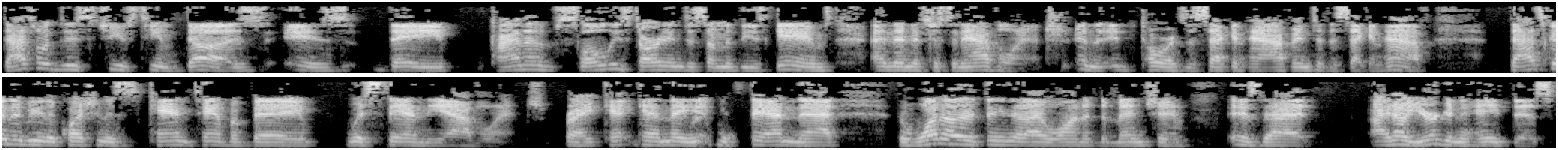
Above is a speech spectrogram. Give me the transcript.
that's what this Chiefs team does is they kind of slowly start into some of these games and then it's just an avalanche and towards the second half into the second half. That's going to be the question is can Tampa Bay withstand the avalanche, right? Can, can they withstand that? The one other thing that I wanted to mention is that I know you're going to hate this.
